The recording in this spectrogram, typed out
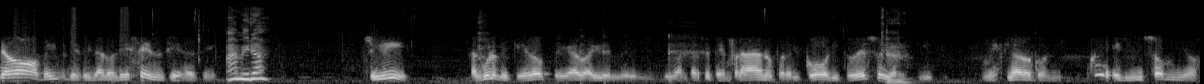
No, desde la adolescencia es así. Ah, mira. Sí, alguno que quedó pegado ahí del, del levantarse temprano por alcohol y todo eso, y- y, mezclado con el insomnio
